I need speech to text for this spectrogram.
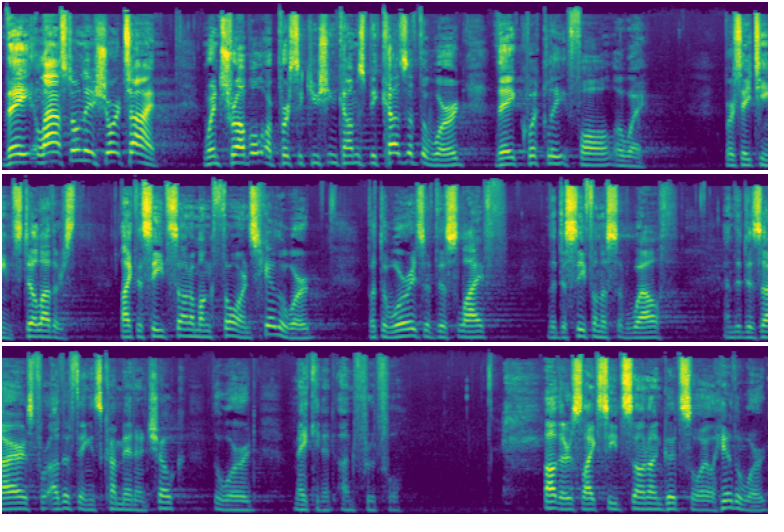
they last only a short time. When trouble or persecution comes because of the word, they quickly fall away. Verse 18 Still others, like the seed sown among thorns, hear the word, but the worries of this life, the deceitfulness of wealth, and the desires for other things come in and choke the word, making it unfruitful. Others, like seed sown on good soil, hear the word,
